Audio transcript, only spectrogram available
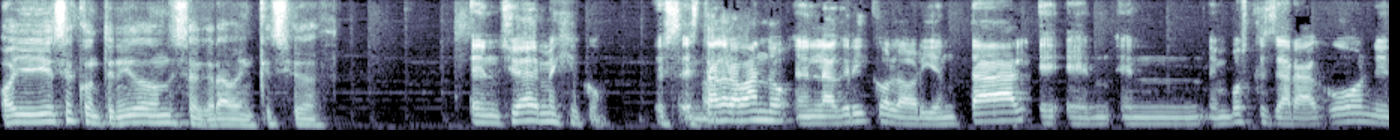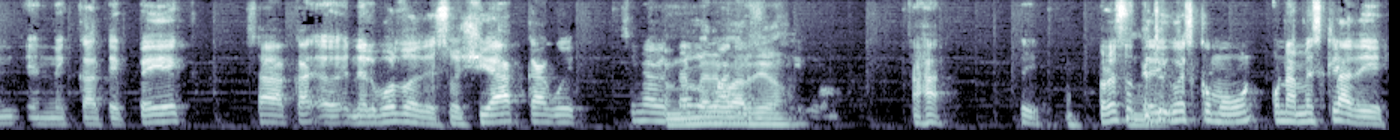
oye, ¿y ese contenido dónde se graba? ¿En qué ciudad? En Ciudad de México. Es- está No. grabando en la Agrícola Oriental, e- en, en- en Bosques de Aragón, en, en Ecatepec, o sea, acá, en el bordo de Xochiaca, güey. Sí me ha En el barrio. Ajá. Sí. Por eso te digo, es como un- una mezcla de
